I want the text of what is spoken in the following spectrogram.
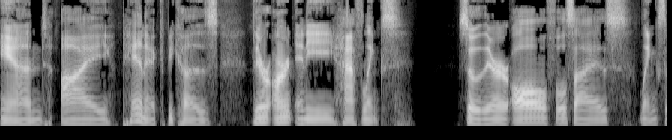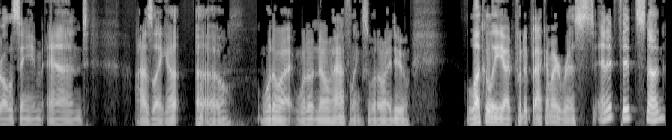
and I panic because there aren't any half links. So they're all full size links. They're all the same, and I was like, uh oh, what do I? What do no half links? What do I do? Luckily, I put it back on my wrist, and it fits snug.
